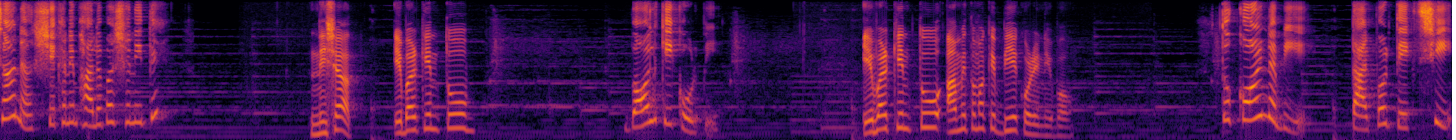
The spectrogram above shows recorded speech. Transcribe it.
চা না সেখানে ভালোবাসা নিতে? নিশাত এবার কিন্তু বল কি করবি? এবার কিন্তু আমি তোমাকে বিয়ে করে নিব। তো কর না বিয়ে। তারপর দেখছি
